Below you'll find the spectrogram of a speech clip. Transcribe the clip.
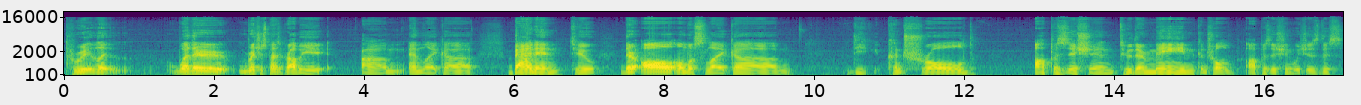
pre, like whether Richard Spencer probably um, and like uh, Bannon too. They're all almost like um, the controlled opposition to their main controlled opposition, which is this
